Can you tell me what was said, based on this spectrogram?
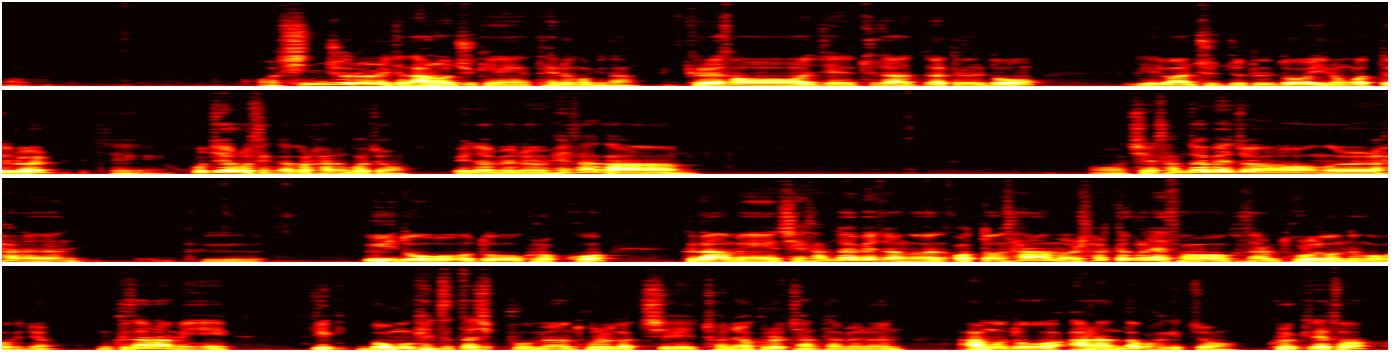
어, 신주를 이제 나눠주게 되는 겁니다. 그래서 이제 투자자들도 일반 주주들도 이런 것들을 이제 호재로 생각을 하는 거죠. 왜냐면은 회사가 어, 제3자 배정을 하는 그 의도도 그렇고 그 다음에 제3자 배정은 어떤 사람을 설득을 해서 그 사람이 돈을 넣는 거거든요. 그 사람이 이게 너무 괜찮다 싶으면 돈을 넣지 전혀 그렇지 않다면은 아무도 안 한다고 하겠죠. 그렇게 돼서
